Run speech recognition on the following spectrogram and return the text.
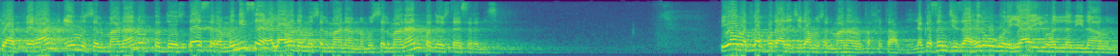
کافران اے مسلمانانو په دوستۍ سره منی سه علاوه د مسلمانانو مسلمانان په دوستۍ سره نشي یو مطلب خدا دې چې دا مسلمانانو ته خطاب دی لکه څنګه چې ظاهر وګوره یا ایه الذین آمنو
